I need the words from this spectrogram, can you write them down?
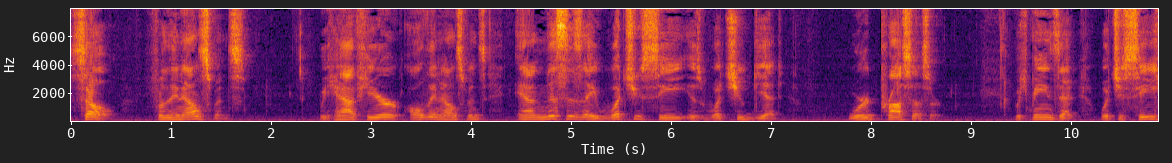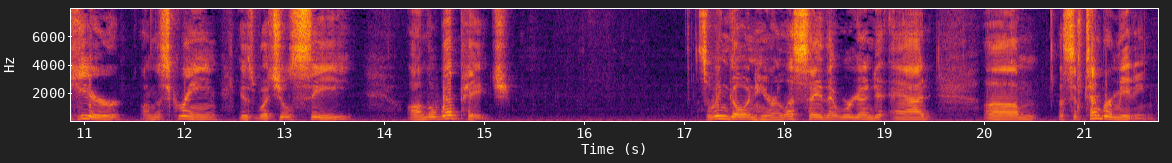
So for the announcements, we have here all the announcements, and this is a what you see is what you get word processor, which means that what you see here on the screen is what you'll see on the web page. So we can go in here and let's say that we're going to add um, a September meeting.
